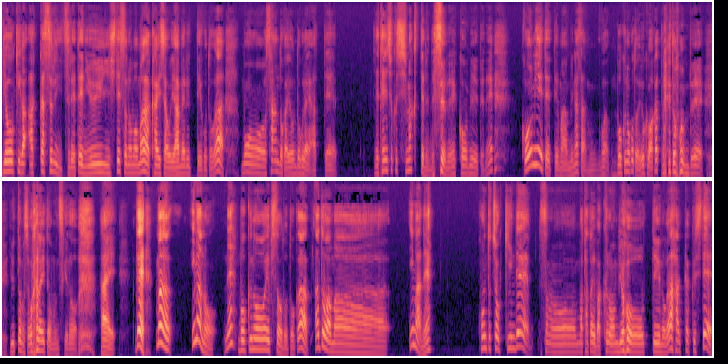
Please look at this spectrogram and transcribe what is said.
病気が悪化するにつれて入院してそのまま会社を辞めるっていうことがもう3度か4度ぐらいあってで転職しまくってるんですよね こう見えてね。こう見えてってまあ皆さん僕のことをよく分かってないと思うんで言ってもしょうがないと思うんですけどはい。でまあ今のね僕のエピソードとかあとはまあ今ねほんと直近でその、まあ、例えばクローン病っていうのが発覚して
